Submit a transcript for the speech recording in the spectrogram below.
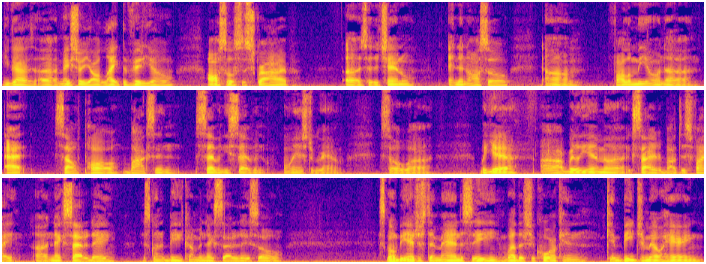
you guys, uh, make sure y'all like the video. Also subscribe uh, to the channel, and then also um, follow me on uh, at Southpaw Boxing seventy seven on Instagram. So, uh, but yeah, I really am uh, excited about this fight uh, next Saturday. It's going to be coming next Saturday, so it's going to be interesting, man, to see whether Shakur can can beat Jamel Herring,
